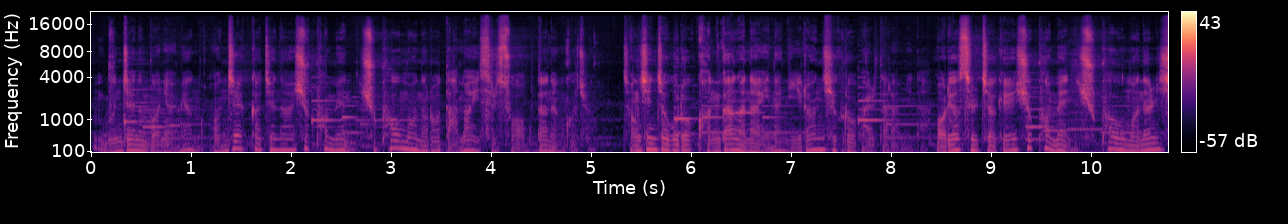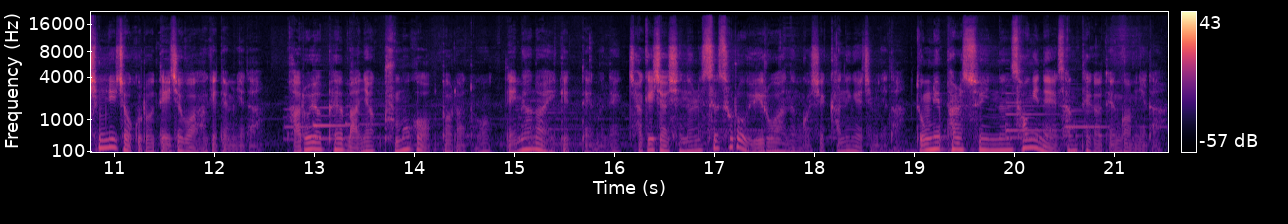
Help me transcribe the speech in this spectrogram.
문제는 뭐냐면 언제까지나 슈퍼맨, 슈퍼우먼으로 남아있을 수 없다는 거죠. 정신적으로 건강한 아이는 이런 식으로 발달합니다. 어렸을 적에 슈퍼맨, 슈퍼우먼을 심리적으로 내재화하게 됩니다. 바로 옆에 만약 부모가 없더라도 내면화했기 때문에 자기 자신을 스스로 위로하는 것이 가능해집니다. 독립할 수 있는 성인의 상태가 된 겁니다.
